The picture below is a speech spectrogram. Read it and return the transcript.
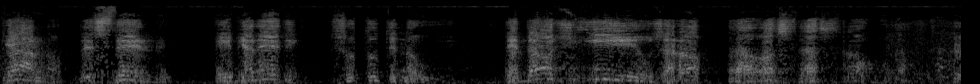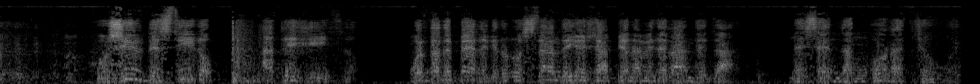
che hanno le stelle e i pianeti su tutti noi. E da oggi io sarò la vostra astronoma. Così il destino ha deciso. Guardate bene che nonostante io ci abbia una veterante età, mi sento ancora giovane,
